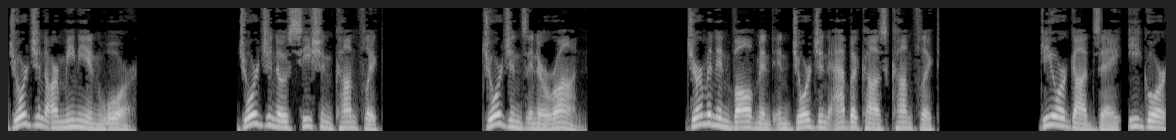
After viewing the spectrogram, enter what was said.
Georgian-Armenian War. Georgian-Ossetian conflict. Georgians in Iran. German involvement in Georgian-Abkhaz conflict. Giorgadze, Igor.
